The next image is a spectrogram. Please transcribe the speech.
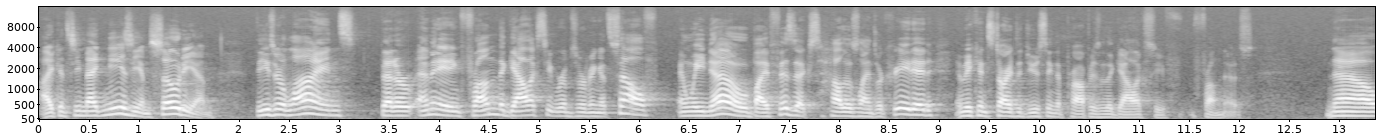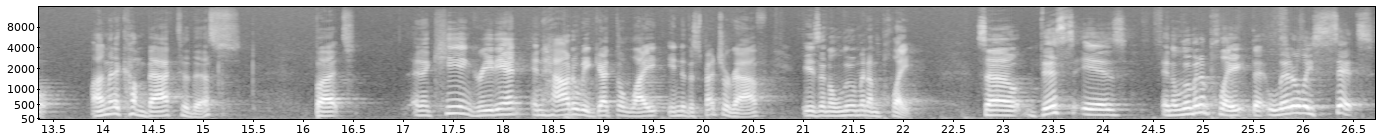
I can see magnesium, sodium. These are lines that are emanating from the galaxy we're observing itself, and we know by physics how those lines are created, and we can start deducing the properties of the galaxy from those. Now, I'm going to come back to this, but a key ingredient in how do we get the light into the spectrograph is an aluminum plate. So this is an aluminum plate that literally sits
